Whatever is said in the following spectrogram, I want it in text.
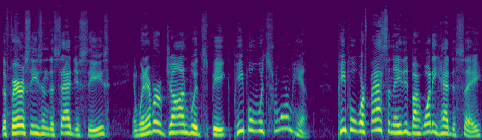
the Pharisees and the Sadducees and whenever John would speak, people would swarm him. People were fascinated by what he had to say.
